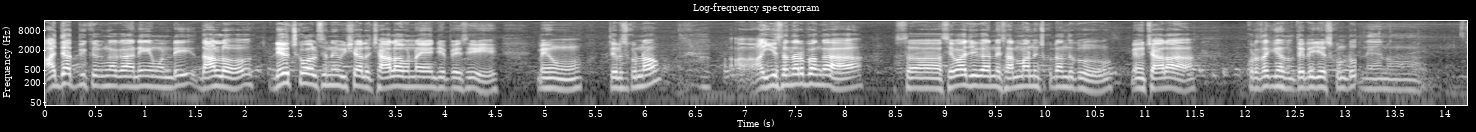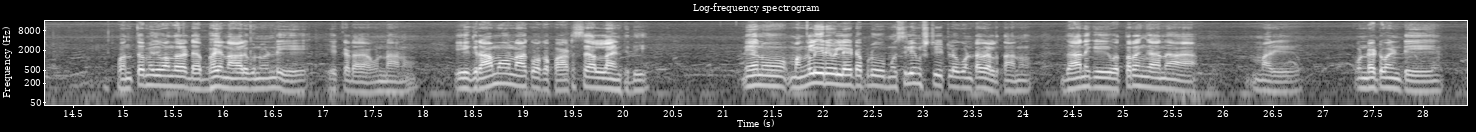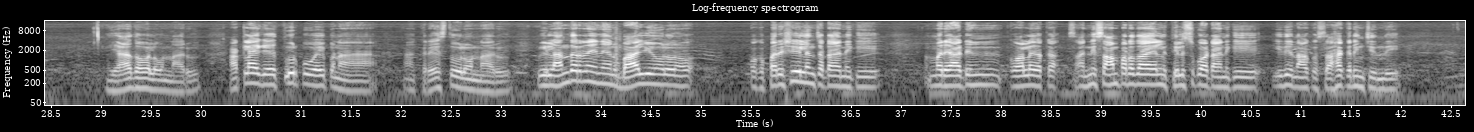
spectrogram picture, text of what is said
ఆధ్యాత్మికంగా కానివ్వండి దానిలో నేర్చుకోవాల్సిన విషయాలు చాలా ఉన్నాయని చెప్పేసి మేము తెలుసుకున్నాం. ఈ సందర్భంగా శివాజీ గారిని సన్మానించుకున్నందుకు మేము చాలా కృతజ్ఞతలు తెలియజేసుకుంటూ నేను పంతొమ్మిది వందల డెబ్భై నాలుగు నుండి ఇక్కడ ఉన్నాను. ఈ గ్రామం నాకు ఒక పాఠశాల లాంటిది. నేను మంగళగిరి వెళ్ళేటప్పుడు ముస్లిం స్ట్రీట్లో గుంట వెళ్తాను. దానికి ఉత్తరంగాన మరి ఉన్నటువంటి యాదవులు ఉన్నారు. అట్లాగే తూర్పు వైపున క్రైస్తవులు ఉన్నారు. వీళ్ళందరినీ నేను బాల్యంలో ఒక పరిశీలించడానికి మరి వాటిని వాళ్ళ యొక్క అన్ని సాంప్రదాయాలను తెలుసుకోవటానికి ఇది నాకు సహకరించింది.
